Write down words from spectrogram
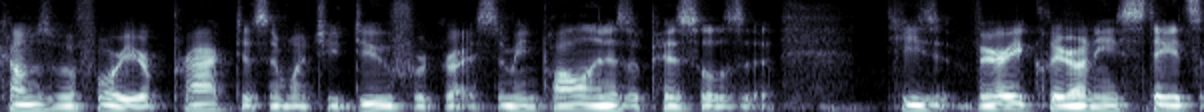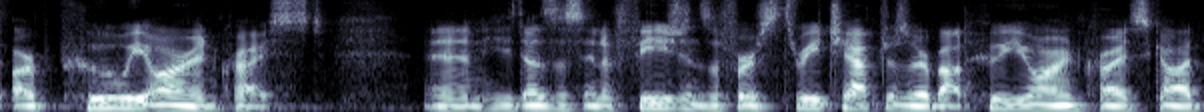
comes before your practice and what you do for Christ. I mean, Paul in his epistles he's very clear on. He states our who we are in Christ, and he does this in Ephesians. The first three chapters are about who you are in Christ. God,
